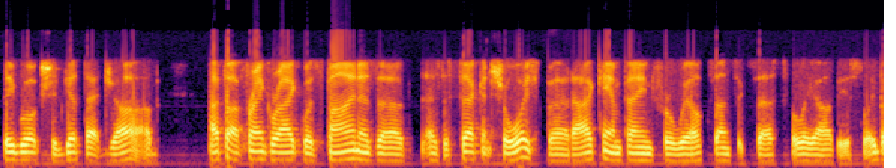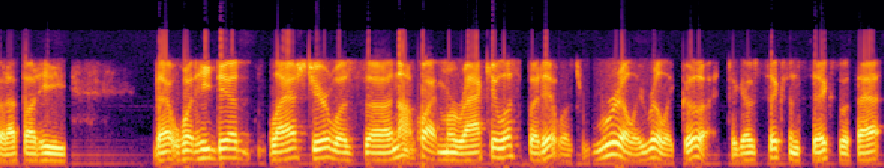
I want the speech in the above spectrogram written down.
Steve Wilks should get that job. I thought Frank Reich was fine as a as a second choice, but I campaigned for Wilks unsuccessfully, obviously. But I thought he that what he did last year was uh, not quite miraculous, but it was really really good to go six and six with that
